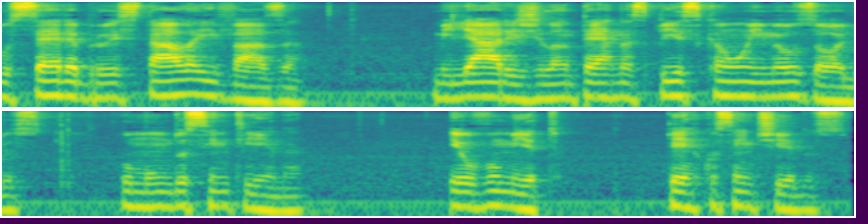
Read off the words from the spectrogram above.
O cérebro estala e vaza. Milhares de lanternas piscam em meus olhos. O mundo se inclina. Eu vomito. Perco sentidos.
